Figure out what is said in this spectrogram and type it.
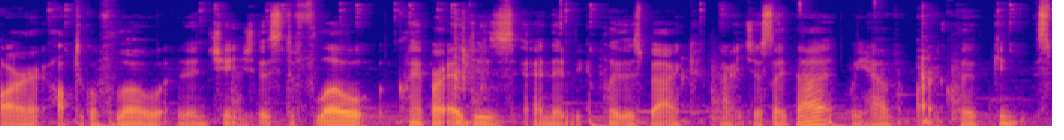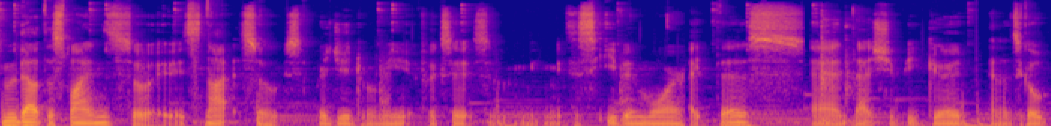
our optical flow and then change this to flow clamp our edges and then we can play this back. All right just like that. We have our clip. We can smooth out the splines so it's not so rigid when we fix it. So we can make this even more like this and that should be good. And let's go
